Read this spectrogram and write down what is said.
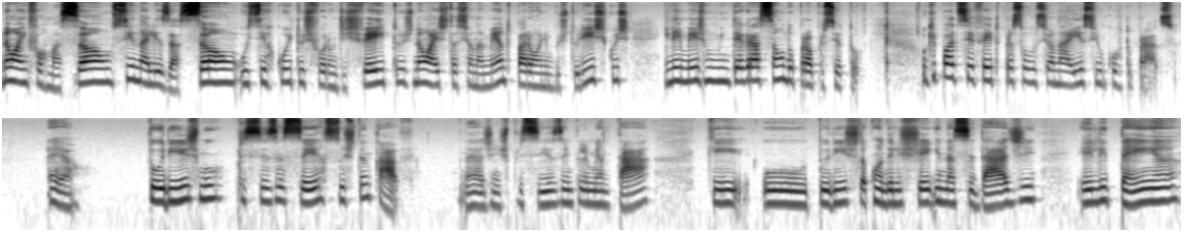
Não há informação, sinalização, os circuitos foram desfeitos, não há estacionamento para ônibus turísticos e nem mesmo uma integração do próprio setor. O que pode ser feito para solucionar isso em um curto prazo? É, turismo precisa ser sustentável. Né? A gente precisa implementar que o turista, quando ele chegue na cidade, ele tenha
